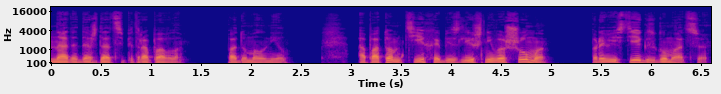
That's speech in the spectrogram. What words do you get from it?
«Надо дождаться Петропавла», — подумал Нил. «А потом тихо, без лишнего шума, провести эксгумацию».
